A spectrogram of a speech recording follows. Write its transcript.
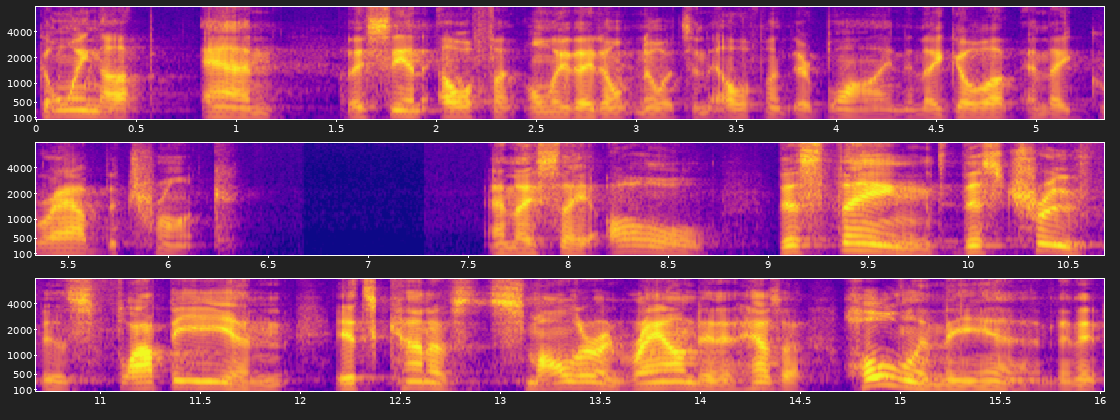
going up and they see an elephant, only they don't know it's an elephant, they're blind, and they go up and they grab the trunk and they say, oh, this thing, this truth is floppy and it's kind of smaller and round and it has a hole in the end and it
